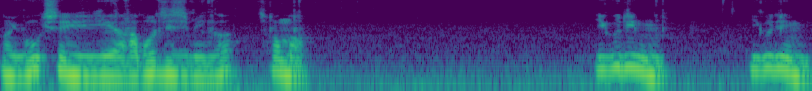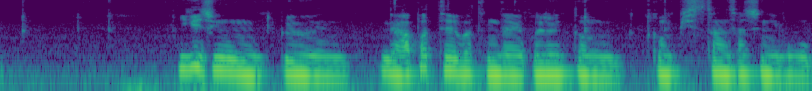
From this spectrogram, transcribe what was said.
아, 이거 혹시 이게 아버지 집인가? 잠깐만. 이 그림, 이 그림. 이게 지금 그, 내 아파트 같은데 걸려있던 그런 비슷한 사진이고,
